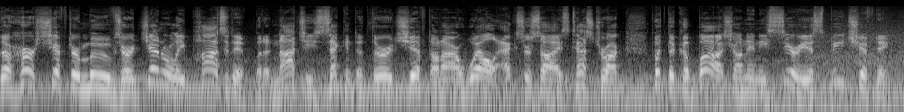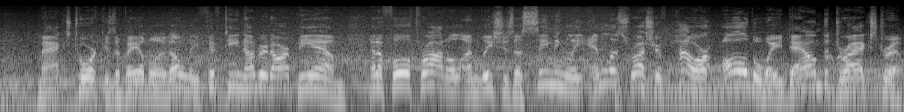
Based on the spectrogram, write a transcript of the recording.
The Hurst shifter moves are generally positive, but a notchy second to third shift on our well exercised test truck put the kibosh on any serious speed shifting. Max torque is available at only 1500 RPM, and a full throttle unleashes a seemingly endless rush of power all the way down the drag strip.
